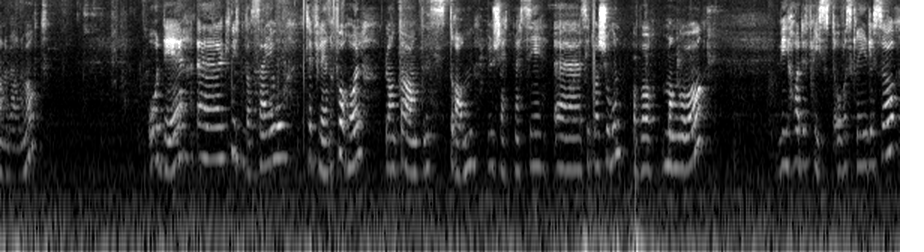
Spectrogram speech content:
barnevernet vårt. Og det eh, knytter seg jo til flere forhold, bl.a. en stram budsjettmessig eh, situasjon over mange år. Vi hadde fristoverskridelser,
